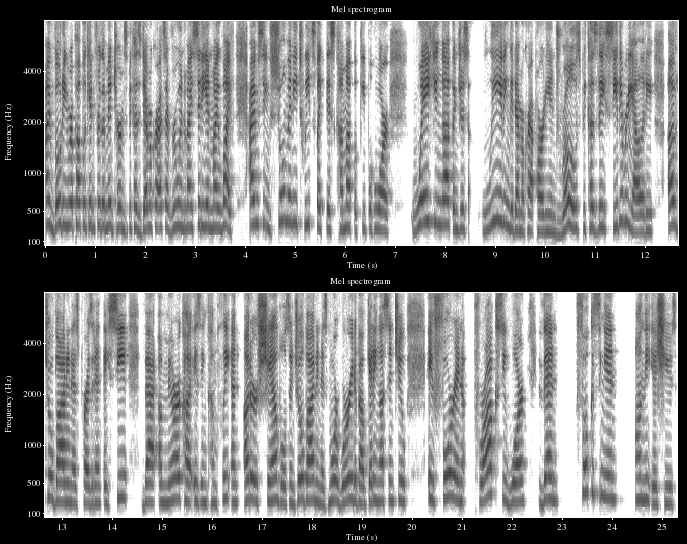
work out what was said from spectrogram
I'm voting Republican for the midterms because Democrats have ruined my city and my life. I'm seeing so many tweets like this come up of people who are waking up and just leaving the Democrat Party in droves because they see the reality of Joe Biden as president. They see that America is in complete and utter shambles, and Joe Biden is more worried about getting us into a foreign proxy war than focusing in on the issues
